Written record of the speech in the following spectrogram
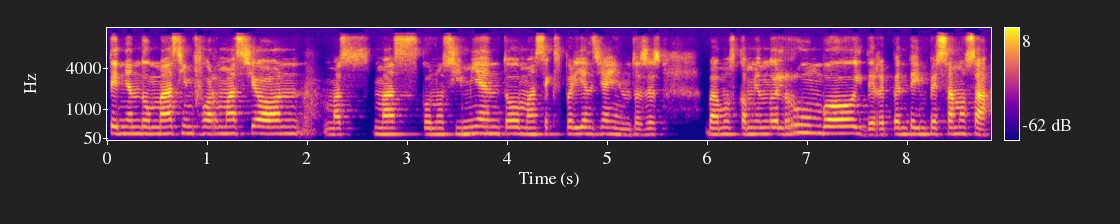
teniendo más información, más, más conocimiento, más experiencia y entonces vamos cambiando el rumbo y de repente empezamos a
